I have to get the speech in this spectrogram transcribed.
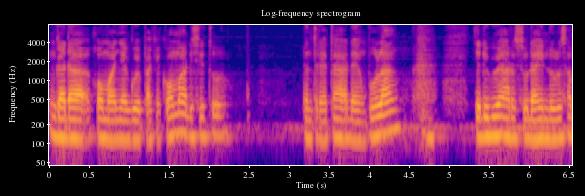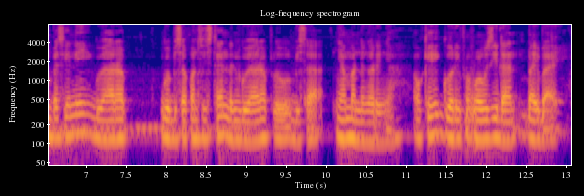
nggak ada komanya gue pakai koma di situ. Dan ternyata ada yang pulang. Jadi gue harus sudahin dulu sampai sini. Gue harap gue bisa konsisten dan gue harap lu bisa nyaman dengerinnya. Oke gue Riva Fauzi dan bye bye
